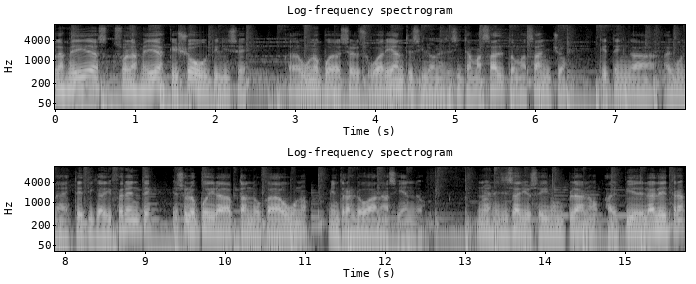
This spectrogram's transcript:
las medidas son las medidas que yo utilicé. Cada uno puede hacer su variante si lo necesita más alto, más ancho, que tenga alguna estética diferente, eso lo puede ir adaptando cada uno mientras lo van haciendo. No es necesario seguir un plano al pie de la letra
